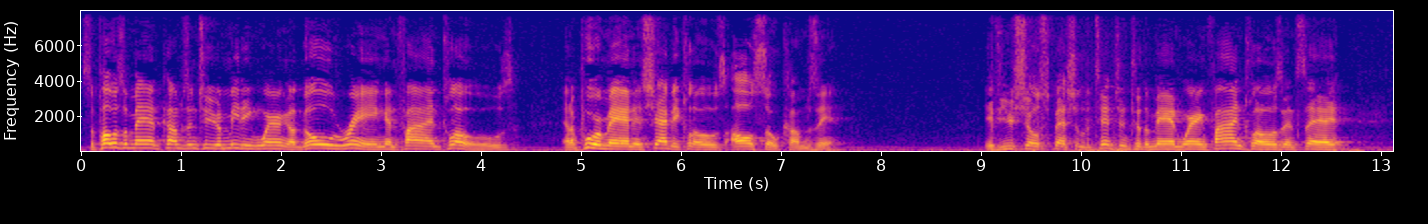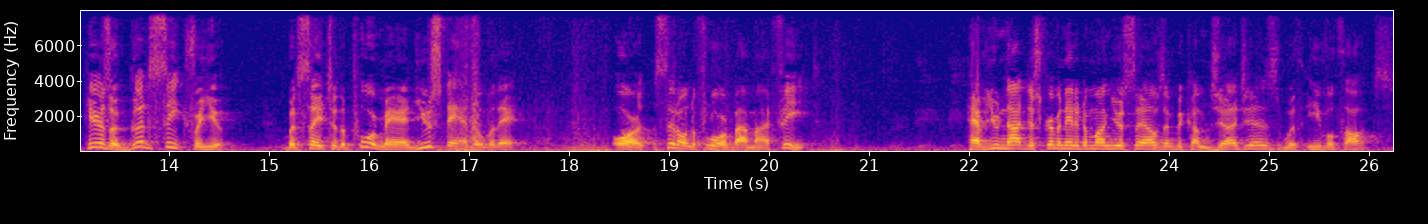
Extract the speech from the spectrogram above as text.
Suppose a man comes into your meeting wearing a gold ring and fine clothes, and a poor man in shabby clothes also comes in. If you show special attention to the man wearing fine clothes and say, Here's a good seat for you, but say to the poor man, You stand over there, or sit on the floor by my feet, have you not discriminated among yourselves and become judges with evil thoughts?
